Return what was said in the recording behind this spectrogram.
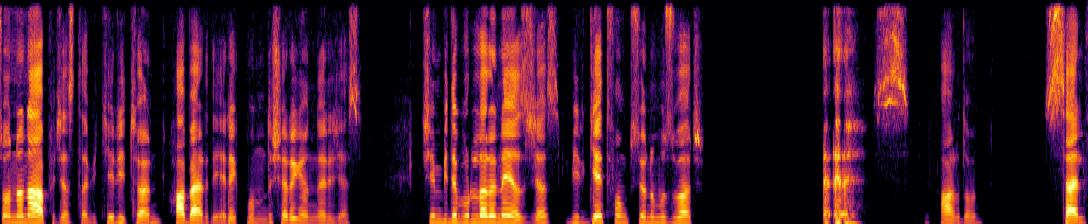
Sonra ne yapacağız tabii ki? Return haber diyerek bunu dışarı göndereceğiz. Şimdi bir de buralara ne yazacağız? Bir get fonksiyonumuz var. Pardon. Self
